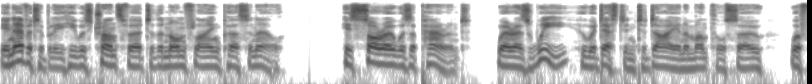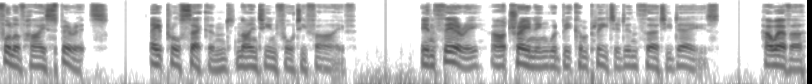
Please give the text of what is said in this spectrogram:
Inevitably, he was transferred to the non flying personnel. His sorrow was apparent, whereas we, who were destined to die in a month or so, were full of high spirits. April 2nd, 1945. In theory, our training would be completed in 30 days. However,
